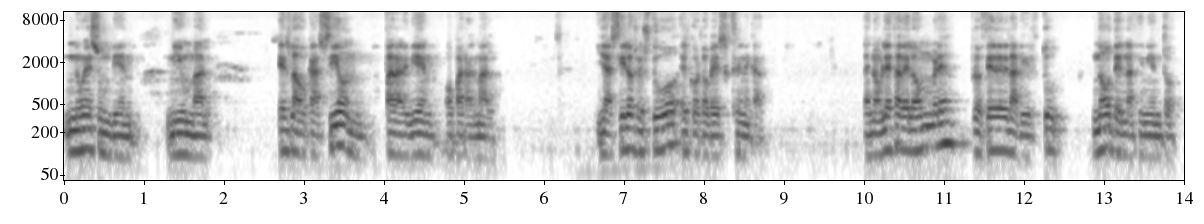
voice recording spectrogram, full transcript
no es un bien ni un mal, es la ocasión para el bien o para el mal. Y así los estuvo el cordobés Seneca. La nobleza del hombre procede de la virtud, no del nacimiento.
